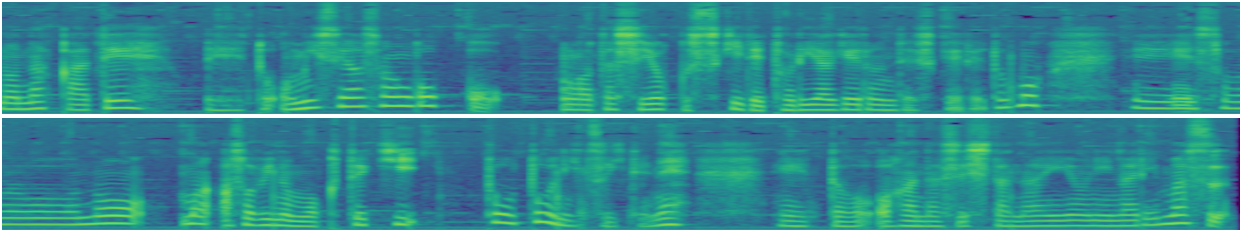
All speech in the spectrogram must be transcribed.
の中で、えーと、お店屋さんごっこ私よく好きで取り上げるんですけれども、えー、その、まあ、遊びの目的等々についてね、えーとお話しした内容になります。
